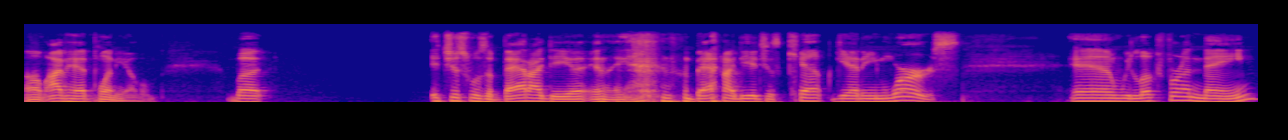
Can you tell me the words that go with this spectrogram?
Um, I've had plenty of them. But it just was a bad idea, and the bad idea just kept getting worse. And we looked for a name,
